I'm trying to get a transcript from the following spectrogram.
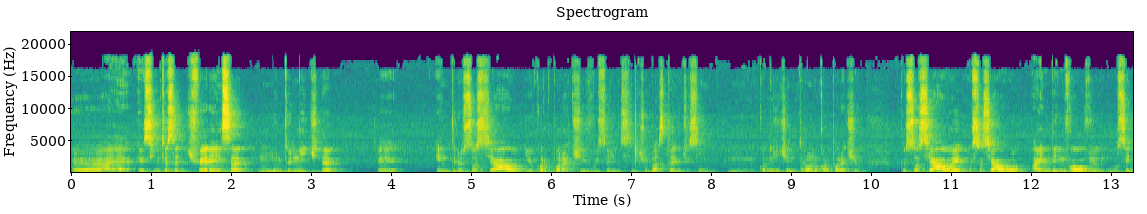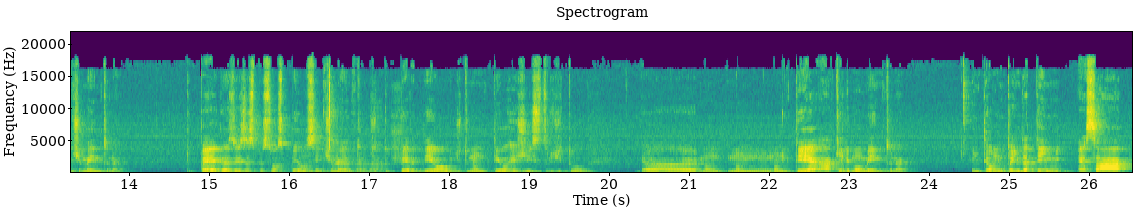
eh, eu sinto essa diferença muito nítida eh, entre o social e o corporativo. Isso a gente sentiu bastante, assim, em- quando a gente entrou no corporativo. Porque o social, é, o social ainda envolve o sentimento, né? Tu pega, às vezes, as pessoas pelo sentimento, de verdade. tu perdeu, de tu não ter o registro, de tu ah, não, não, não ter aquele momento, né? Então, tu ainda tem essa...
